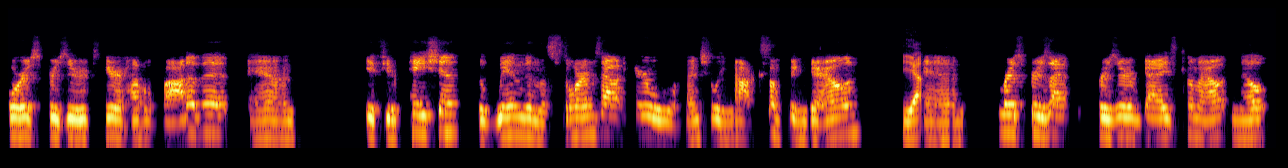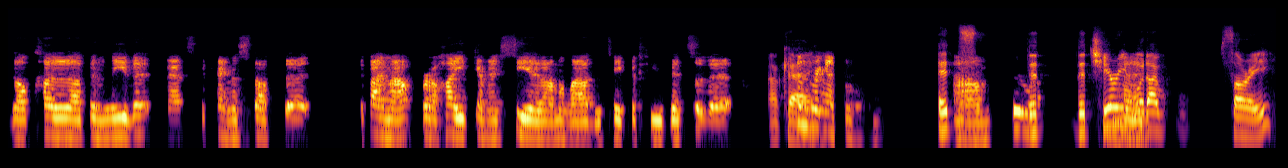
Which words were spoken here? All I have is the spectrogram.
forest preserves here have a lot of it and if you're patient, the wind and the storms out here will eventually knock something down. Yeah. And forest preserve guys come out and they'll they'll cut it up and leave it. That's the kind of stuff that if I'm out for a hike and I see it, I'm allowed to take a few bits of it. Okay. bring it it's um, the the cherry wood. I sorry.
